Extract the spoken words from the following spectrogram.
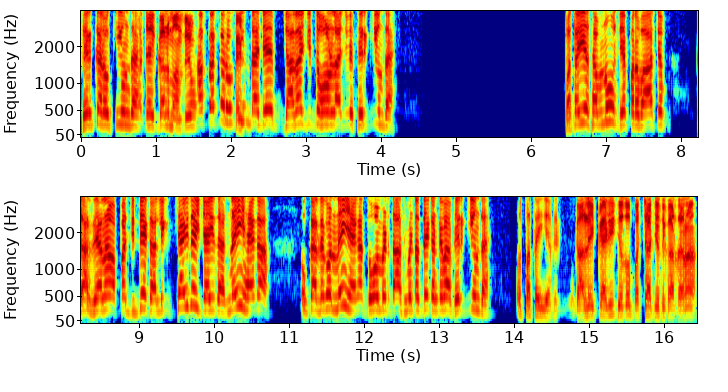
ਫਿਰ ਘਰੋਂ ਕੀ ਹੁੰਦਾ? ਅੱਛਾ ਇੱਕ ਗੱਲ ਮੰਨਦੇ ਹੋ। ਆਪਾਂ ਘਰੋਂ ਕੀ ਹੁੰਦਾ? ਜੇ ਜ਼ਿਆਦਾ ਜਿੱਦ ਹੋਣ ਲੱਗ ਜਾਵੇ ਫਿਰ ਕੀ ਹੁੰਦਾ? ਪਤਾ ਹੀ ਹੈ ਸਭ ਨੂੰ ਜੇ ਪਰਿਵਾਰ ਚ ਘਰਦਿਆਂ ਨਾਲ ਆਪਾਂ ਜਿੱਦੇ ਲਈ ਚਾਹੀਦਾ ਹੀ ਚਾਹੀਦਾ ਨਹੀਂ ਹੈਗਾ। ਉਹ ਕਰਦੇ ਕੋਲ ਨਹੀਂ ਹੈਗਾ 2 ਮਿੰਟ 10 ਮਿੰਟ ਅੱਧੇ ਘੰਟੇ ਬਾਅਦ ਫਿਰ ਕੀ ਹੁੰਦਾ? ਉਹ ਪਤਾ ਹੀ ਹੈ ਫਿਰ। ਗੱਲ ਇੱਕ ਹੈ ਜੀ ਜਦੋਂ ਬੱਚਾ ਜਿੱਦ ਕਰਦਾ ਨਾ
